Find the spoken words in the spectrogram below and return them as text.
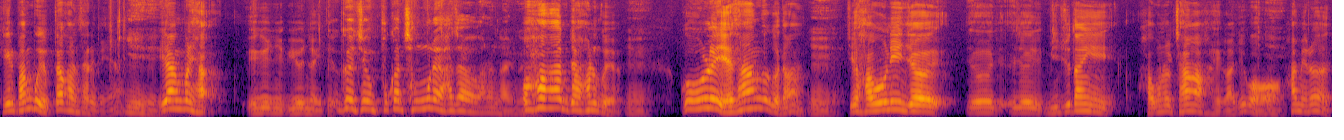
해결 방법이 없다고 한 사람이에요. 예. 이 양반이 하- 외교위원장이 됐다. 그 지금 북한 청문회 하자고 하는 거 아닙니까? 어, 하, 하, 하는 거예요. 예. 그 원래 예상한 거거든. 예. 저 하원이 이제 저, 저 민주당이 하원을 장악해가지고 하면은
